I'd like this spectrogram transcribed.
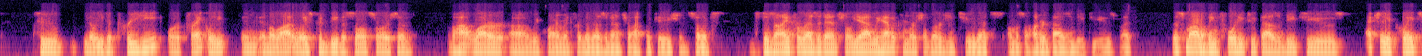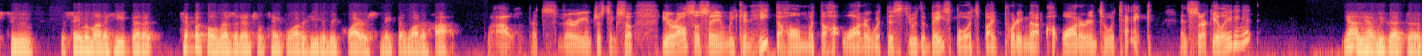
to, you know, either preheat or frankly, in, in a lot of ways could be the sole source of, of hot water uh, requirement for the residential application. So it's, it's designed for residential. Yeah, we have a commercial version too that's almost 100,000 BTUs, but this model being 42,000 BTUs actually equates to the same amount of heat that a typical residential tank water heater requires to make that water hot. Wow, that's very interesting. So you're also saying we can heat the home with the hot water with this through the baseboards by putting that hot water into a tank and circulating it? Yeah, yeah, we've got uh,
